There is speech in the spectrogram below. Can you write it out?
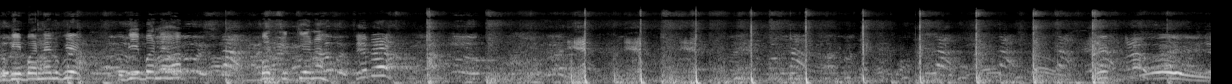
ลูกพี่เบิ้ลนะลูกพี่ลูกพี่เบิ้ลนะครับ เบิ้ลสิบเทียนนะสิบเลย Hey!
